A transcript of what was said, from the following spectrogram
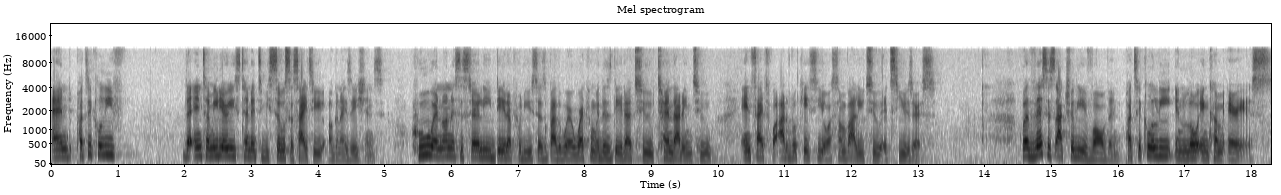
And particularly the intermediaries tended to be civil society organizations who were not necessarily data producers, but were working with this data to turn that into insights for advocacy or some value to its users. But this is actually evolving, particularly in low-income areas,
